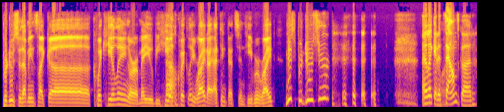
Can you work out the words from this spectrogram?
producer. That means like uh, quick healing, or may you be healed Oh. quickly, right? I, I think that's in Hebrew, right? Miss Producer. I like it. It sounds good.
